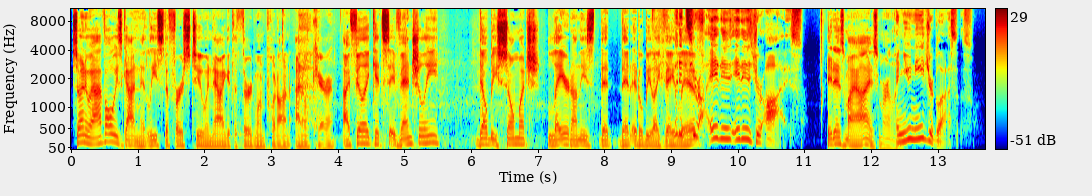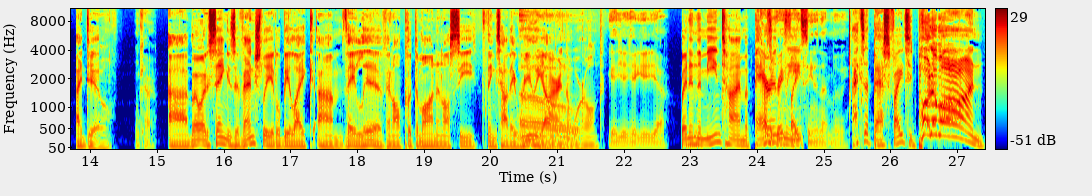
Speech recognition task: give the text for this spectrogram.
so anyway i've always gotten at least the first two and now i get the third one put on i don't care i feel like it's eventually there'll be so much layered on these that that it'll be like they But live. your. It is. It is your eyes, it is my eyes, Merlin. and you need your glasses. I do. Okay. Uh, but what I was saying is, eventually it'll be like um, they live, and I'll put them on, and I'll see things how they really are in the Oh. world. Yeah. Yeah. Yeah. Yeah. Yeah. But in the meantime, That was apparently, a great fight scene in that movie. that's the best fight scene. Put them on.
